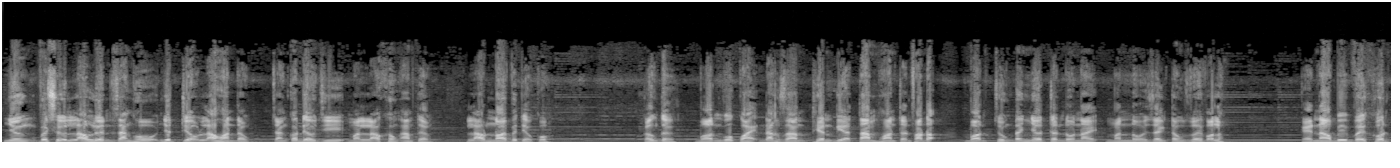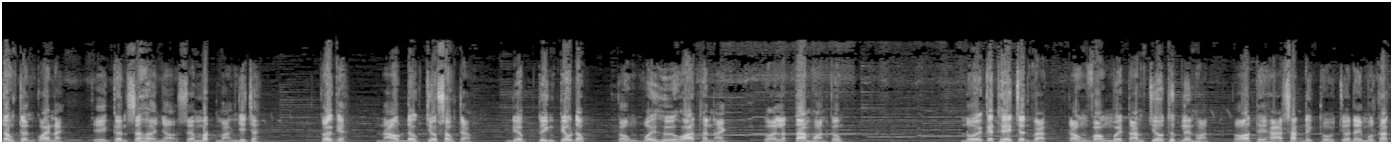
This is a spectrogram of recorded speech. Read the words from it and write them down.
Nhưng với sự lão luyện giang hồ nhất triệu lão hoàn đồng, chẳng có điều gì mà lão không am tưởng. Lão nói với tiểu cô. Công tử, bọn ngũ quái đang dàn thiên địa tam hoàn trận pháp đó. Bọn chúng đã nhờ trận đồ này mà nổi danh trong giới võ lâm. Kẻ nào bị vây khốn trong trận quái này, chỉ cần sơ hở nhỏ sẽ mất mạng như trời. Coi kìa, nào độc chiếu sông trào, điệp tinh tiêu độc, cộng với hư hoa thần ảnh gọi là tam hoàn công. Nội cái thế chân vạc trong vòng 18 chiêu thức liên hoàn có thể hạ sát địch thủ chưa đầy một khắc.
